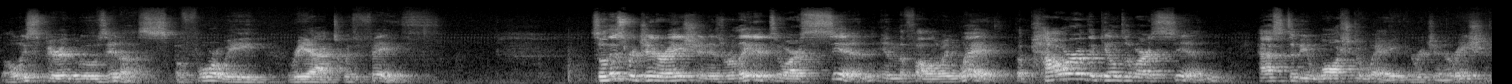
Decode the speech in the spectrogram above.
The Holy Spirit moves in us before we react with faith. So, this regeneration is related to our sin in the following way the power of the guilt of our sin has to be washed away in regeneration.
